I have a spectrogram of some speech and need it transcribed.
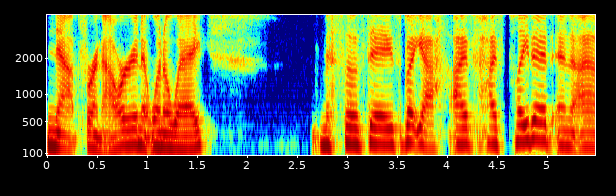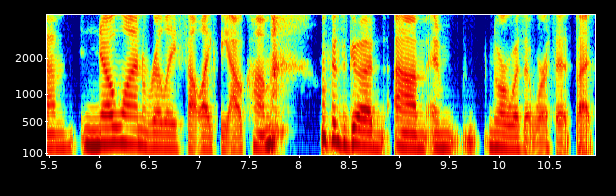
nap for an hour and it went away. Miss those days. But yeah, I've I've played it and um, no one really felt like the outcome was good. Um, and nor was it worth it. But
